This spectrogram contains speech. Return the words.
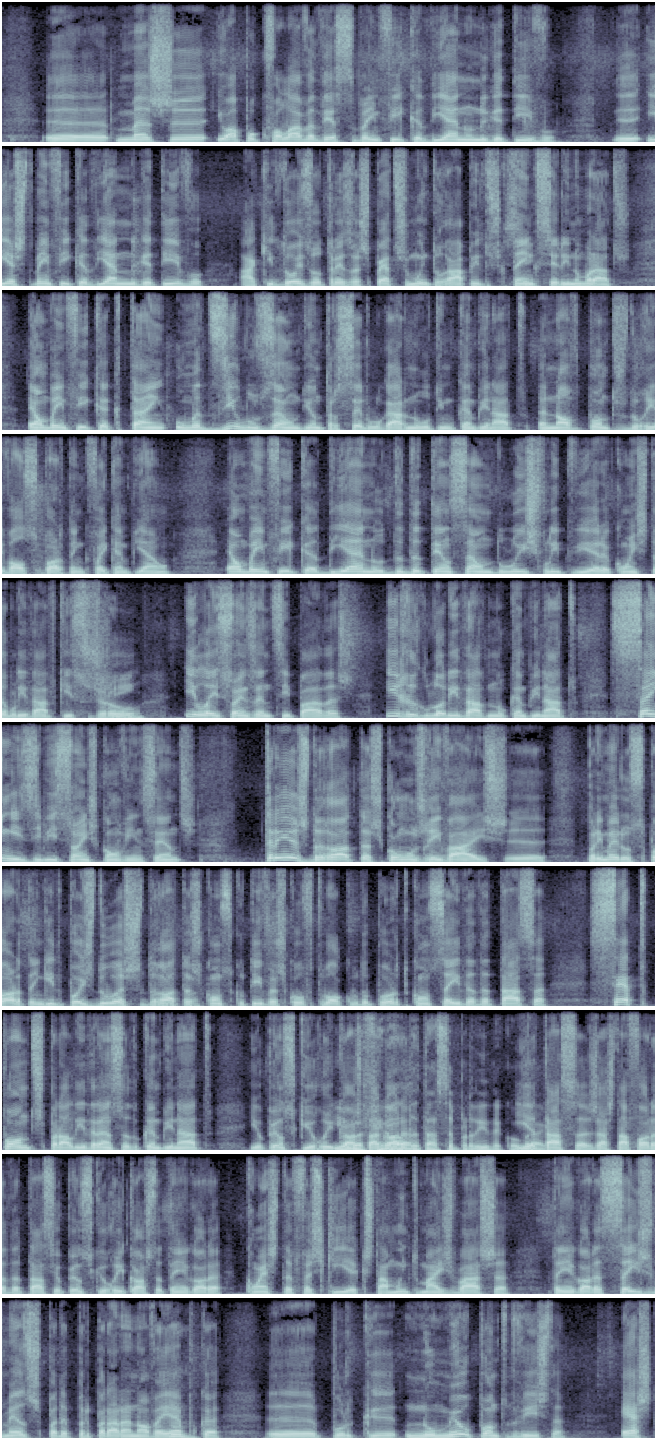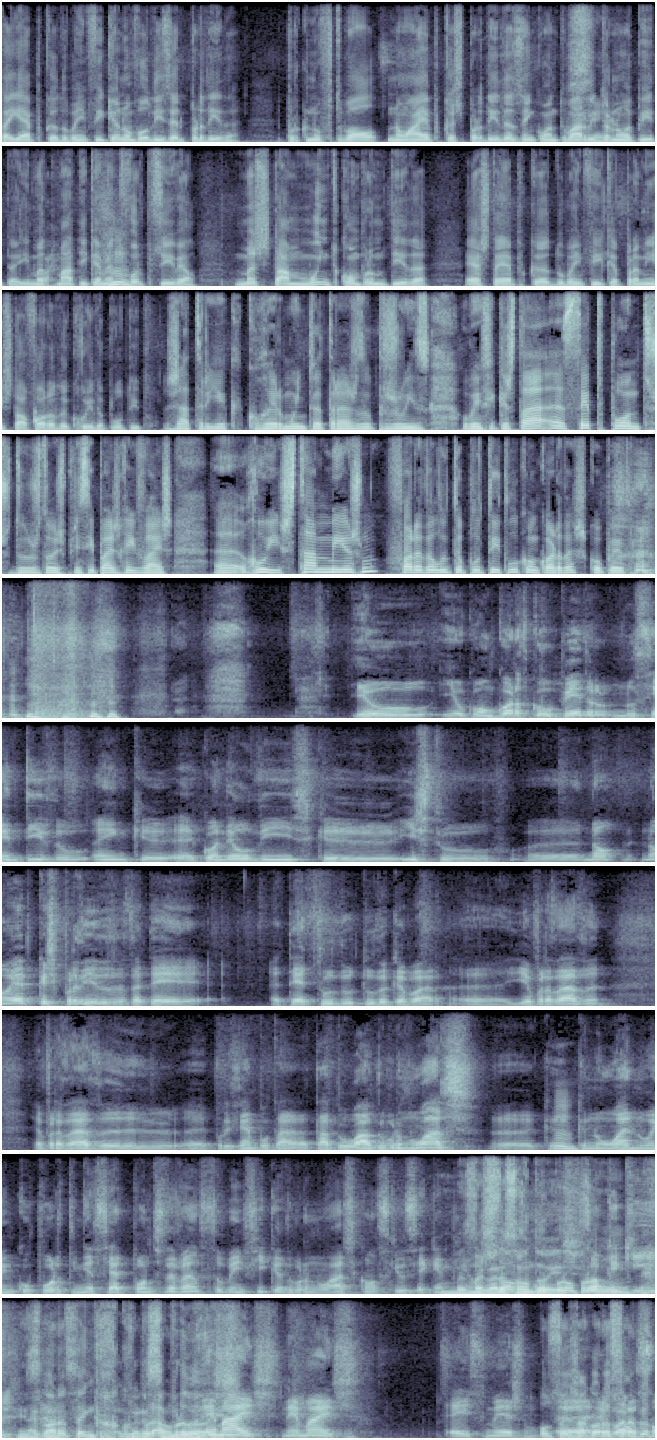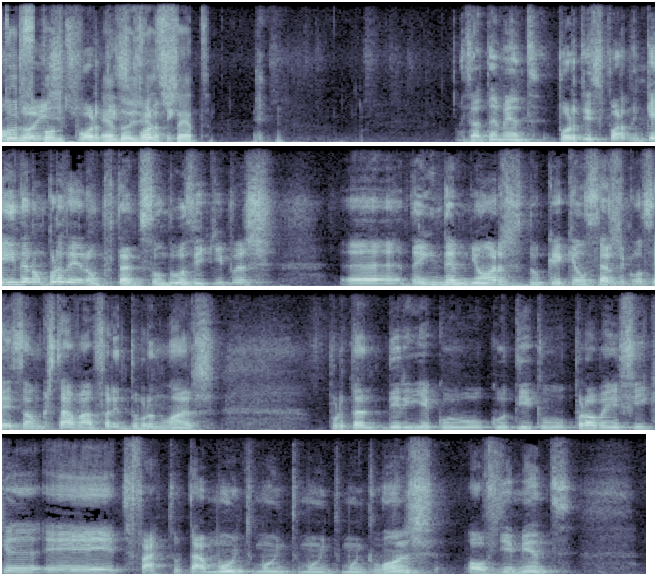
Mas eu há pouco falava desse Benfica de ano negativo. E este Benfica de ano negativo há aqui dois ou três aspectos muito rápidos que têm Sim. que ser enumerados. É um Benfica que tem uma desilusão de um terceiro lugar no último campeonato, a nove pontos do rival Sporting que foi campeão. É um Benfica de ano de detenção do Luís Filipe Vieira com a instabilidade que isso gerou. Sim. Eleições antecipadas, irregularidade no campeonato sem exibições convincentes, três derrotas com os rivais, eh, primeiro o Sporting e depois duas derrotas consecutivas com o Futebol Clube do Porto, com saída da taça, sete pontos para a liderança do campeonato. E eu penso que o Rui e Costa agora. da taça perdida com o E a taça já está fora da taça. Eu penso que o Rui Costa tem agora, com esta fasquia que está muito mais baixa, tem agora seis meses para preparar a nova época, hum. porque, no meu ponto de vista, esta época do Benfica, eu não vou dizer perdida porque no futebol não há épocas perdidas enquanto o árbitro Sim. não apita e matematicamente for possível. Mas está muito comprometida esta época do Benfica, para mim está fora da corrida pelo título. Já teria que correr muito atrás do prejuízo. O Benfica está a sete pontos dos dois principais rivais. Uh, Rui, está mesmo fora da luta pelo título, concordas com o Pedro? Eu, eu concordo com o Pedro no sentido em que, eh, quando ele diz que isto eh, não, não é épocas perdidas até até tudo, tudo acabar. Uh, e a verdade, a verdade uh, por exemplo, está, está do lado do Bruno Lage, uh, que, hum. que num ano em que o Porto tinha 7 pontos de avanço, o Benfica do Bruno Lage conseguiu ser campeão. Mas, agora são dois. Só que aqui, agora tem que recuperar para dois. Nem mais, nem mais. É isso mesmo. Ou seja, agora, agora são 14 são dois, pontos. Porto é 2 vezes 7. Exatamente. Porto e Sporting que ainda não perderam. Portanto, são duas equipas uh, ainda melhores do que aquele Sérgio Conceição que estava à frente do Bruno Lage. Portanto, diria que o, que o, título para o Benfica é, de facto, está muito, muito, muito, muito longe. Obviamente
